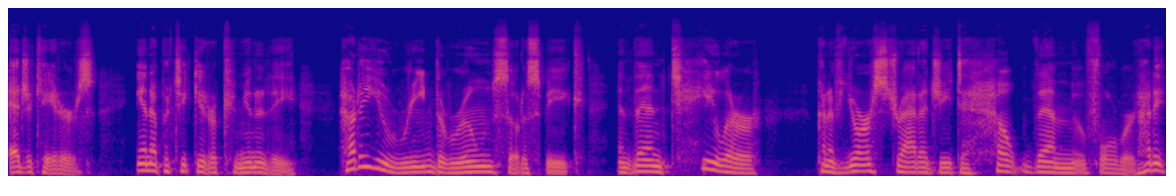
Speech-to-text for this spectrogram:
educators in a particular community? How do you read the room, so to speak, and then tailor kind of your strategy to help them move forward? How do you,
